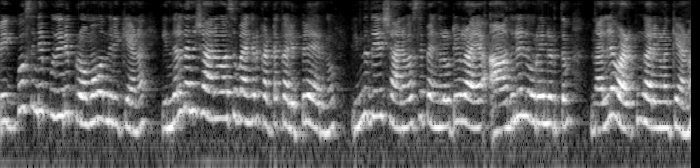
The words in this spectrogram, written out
ബിഗ് ബോസിന്റെ പുതിയൊരു പ്രൊമോ വന്നിരിക്കുകയാണ്. ഇന്നലെ തന്നെ ഷാനവാസ് ഭയങ്കര കട്ട കലിപ്പിലായിരുന്നു ഇന്ന് ഇതേ ഷാനവാസിന്റെ പെങ്ങളോട്ടികളായ ആദില നൂറിന്റെ അടുത്തും നല്ല വഴക്കും കാര്യങ്ങളൊക്കെയാണ്.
